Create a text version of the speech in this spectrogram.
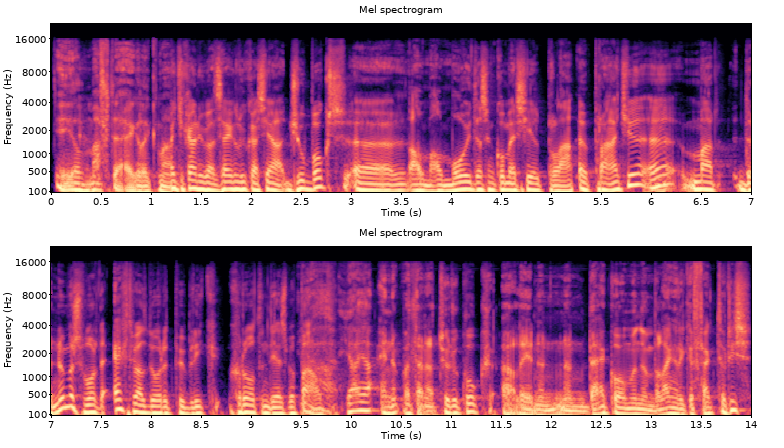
heel ja. eigenlijk. Maar. Want je kan nu wel zeggen, Lucas, ja, jukebox, uh, allemaal mooi, dat is een commercieel uh, praatje. Hè, maar de nummers worden echt wel door het publiek grotendeels bepaald. Ja, ja, ja. en wat dan natuurlijk ook alleen een, een bijkomende, een belangrijke factor is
